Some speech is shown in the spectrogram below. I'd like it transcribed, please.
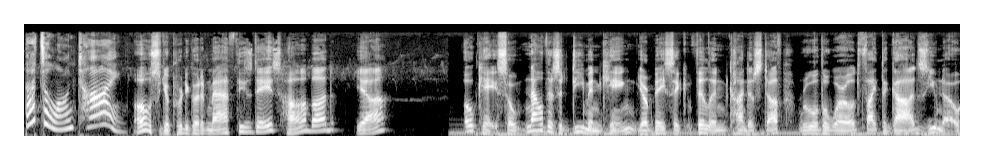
That's a long time. Oh, so you're pretty good at math these days, huh, bud? Yeah? Okay, so now there's a demon king, your basic villain kind of stuff, rule the world, fight the gods, you know.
